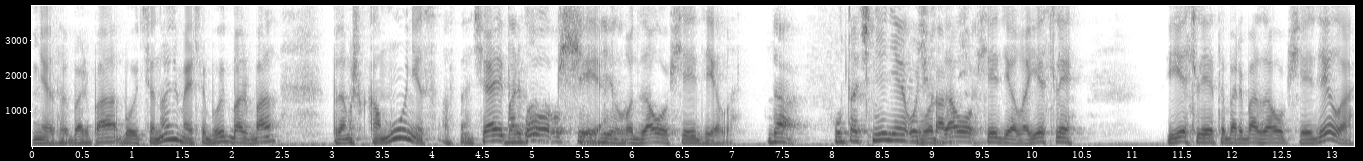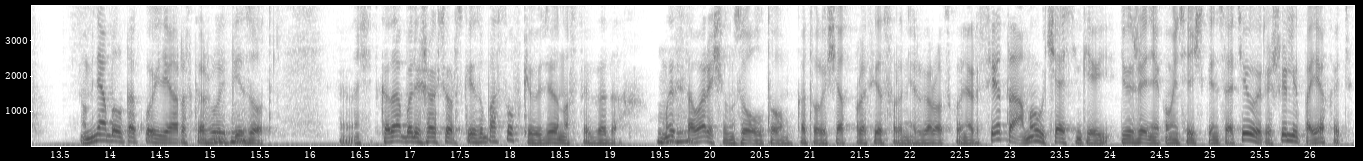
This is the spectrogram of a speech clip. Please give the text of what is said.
Нет, борьба будет синонимом, если будет борьба, потому что коммунизм означает борьба общее, за общее дело. вот за общее дело. Да, уточнение очень вот хорошее. за общее дело. Если, если это борьба за общее дело, у меня был такой, я расскажу эпизод. Значит, когда были шахтерские забастовки в 90-х годах, угу. мы с товарищем Золотовым, который сейчас профессор Нижегородского университета, а мы участники движения коммунистической инициативы, решили поехать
